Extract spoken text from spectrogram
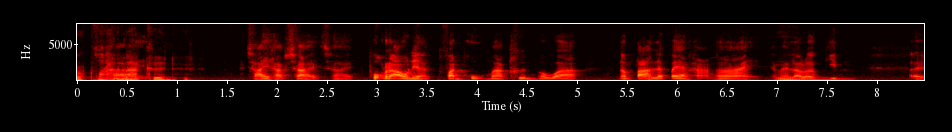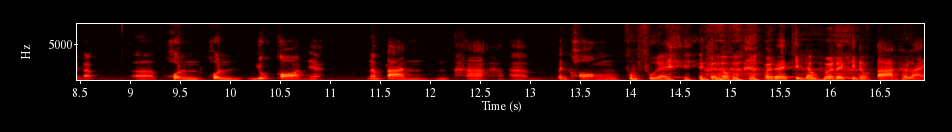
รสหวานมากขึ้น ใช่ครับใช่ใช่พวกเราเนี่ยฟันผุมากขึ้น เพราะว่าน้ำตาลและแป้งหาง่ายใช่ไหมแล้วเรากินไอ้แบบคนคนยุคก่อนเนี่ย น้ำตาลหาเป็นของฟุ่มเฟือยไม่ได้กินน้ำไม่ได้กินน้ำตาลเท่าไหร่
